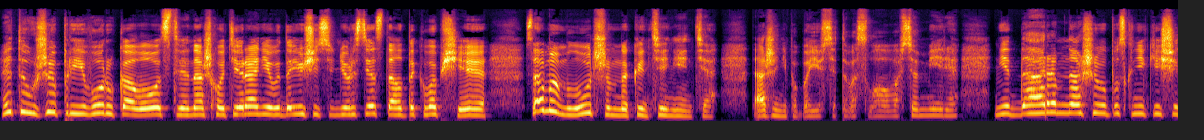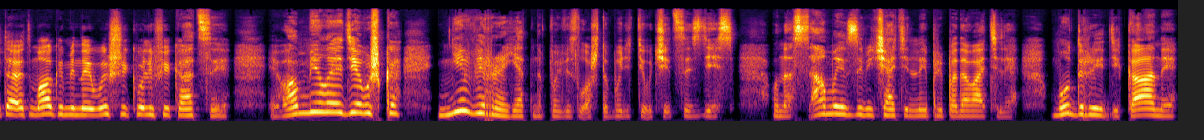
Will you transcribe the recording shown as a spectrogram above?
Это уже при его руководстве наш хоть и ранее выдающийся университет стал так вообще самым лучшим на континенте. Даже не побоюсь этого слова во всем мире. Недаром наши выпускники считают магами наивысшей квалификации. И вам, милая девушка, невероятно повезло, что будете учиться здесь. У нас самые замечательные преподаватели, мудрые деканы,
